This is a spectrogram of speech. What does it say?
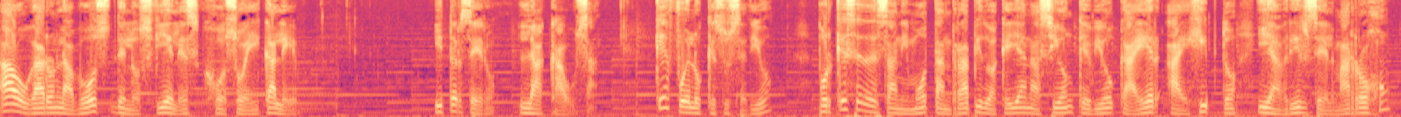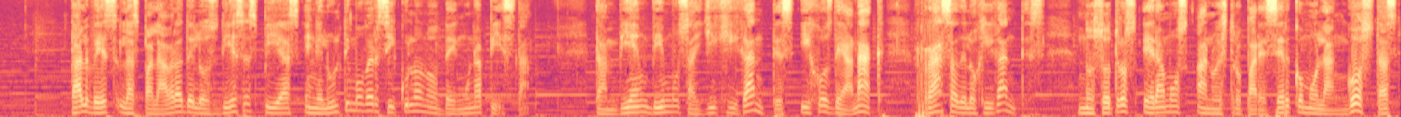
ahogaron la voz de los fieles Josué y Caleb. Y tercero, la causa. ¿Qué fue lo que sucedió? ¿Por qué se desanimó tan rápido aquella nación que vio caer a Egipto y abrirse el Mar Rojo? Tal vez las palabras de los diez espías en el último versículo nos den una pista. También vimos allí gigantes, hijos de Anac, raza de los gigantes. Nosotros éramos a nuestro parecer como langostas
